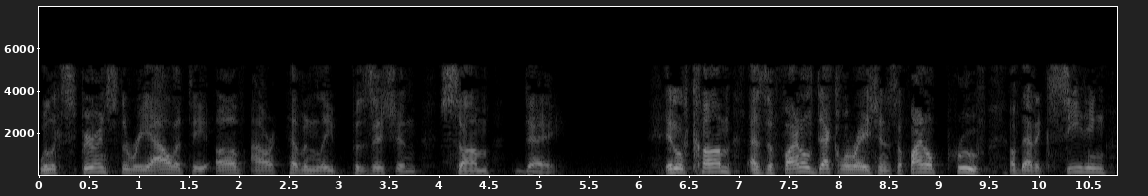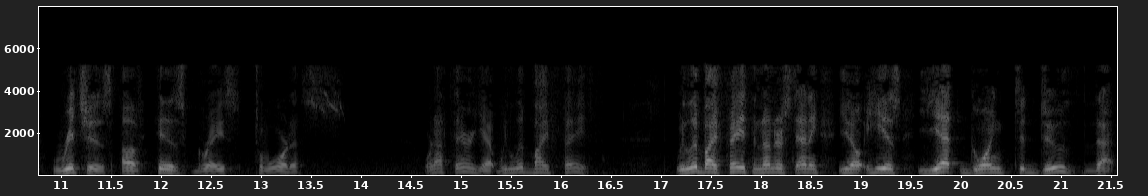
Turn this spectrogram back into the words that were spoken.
We'll experience the reality of our heavenly position someday. It'll come as the final declaration, as the final proof of that exceeding riches of His grace toward us. We're not there yet. We live by faith. We live by faith and understanding, you know, He is yet going to do that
